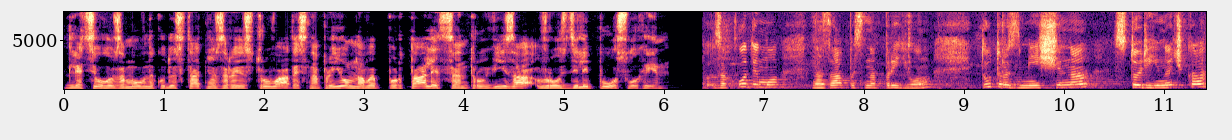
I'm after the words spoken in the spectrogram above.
Для цього замовнику достатньо зареєструватись на прийом на веб-порталі центру Віза в розділі послуги. Заходимо на запис на прийом. Тут розміщена сторіночка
